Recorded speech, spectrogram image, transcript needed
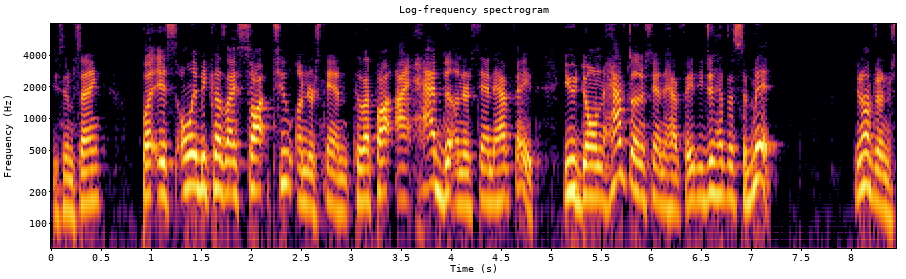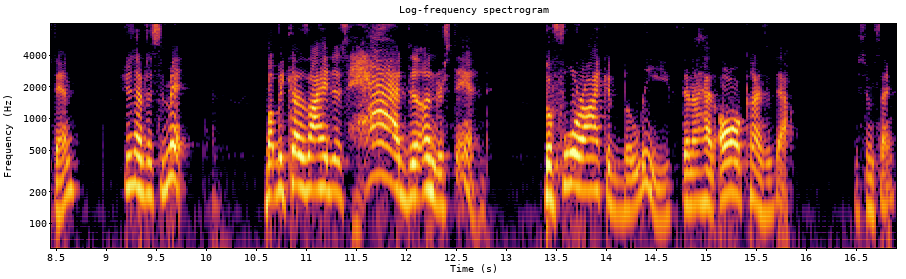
You see what I'm saying? But it's only because I sought to understand, because I thought I had to understand to have faith. You don't have to understand to have faith, you just have to submit. You don't have to understand, you just have to submit. But because I just had to understand before I could believe, then I had all kinds of doubt. You see what I'm saying?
